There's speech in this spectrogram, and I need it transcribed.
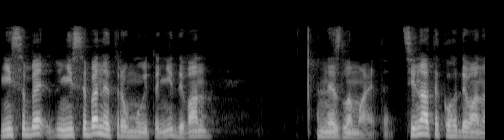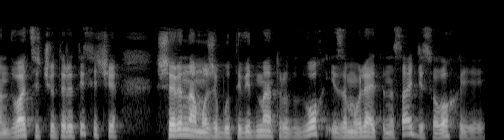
Ні себе, ні себе не травмуєте, ні диван не зламаєте. Ціна такого дивана 24 тисячі, ширина може бути від метру до двох, і замовляйте на сайті Soloha.ua.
